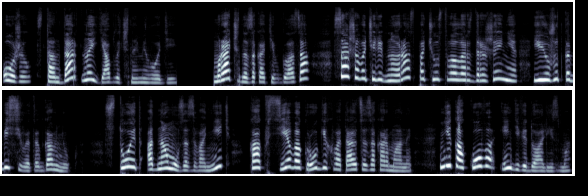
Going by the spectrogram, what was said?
ожил стандартной яблочной мелодией. Мрачно закатив глаза, Саша в очередной раз почувствовала раздражение, ее жутко бесил этот говнюк. Стоит одному зазвонить, как все в округе хватаются за карманы. Никакого индивидуализма.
